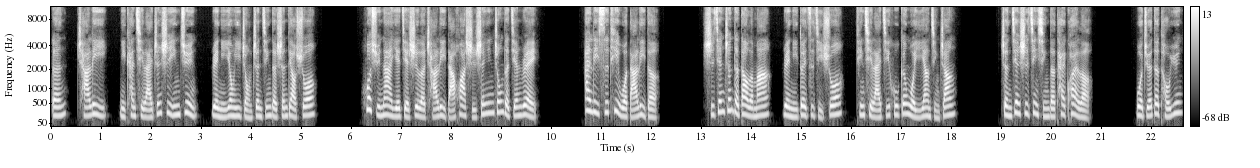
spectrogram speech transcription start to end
嗯，查理，你看起来真是英俊。”瑞尼用一种震惊的声调说：“或许那也解释了查理答话时声音中的尖锐。”爱丽丝替我打理的。时间真的到了吗？瑞尼对自己说，听起来几乎跟我一样紧张。整件事进行的太快了，我觉得头晕。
